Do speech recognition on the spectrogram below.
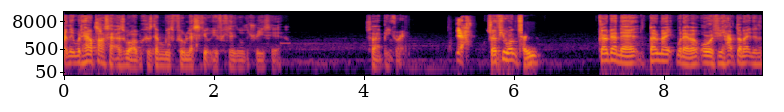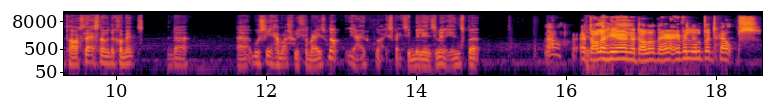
And it would help us out as well because then we feel less guilty for killing all the trees here. So that'd be great. Yeah. So if you want to, go down there, donate whatever, or if you have donated in the past, let us know in the comments, and uh, uh, we'll see how much we can raise. Not you know, not expecting millions and millions, but No, a know. dollar here and a dollar there. Every little bit helps.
